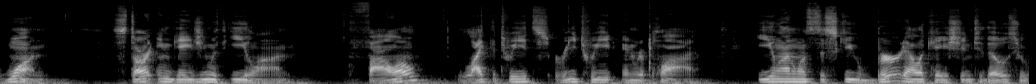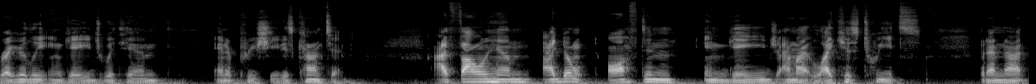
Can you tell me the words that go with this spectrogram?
One, start engaging with Elon. Follow, like the tweets, retweet, and reply. Elon wants to skew bird allocation to those who regularly engage with him and appreciate his content. I follow him. I don't often engage. I might like his tweets, but I'm not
